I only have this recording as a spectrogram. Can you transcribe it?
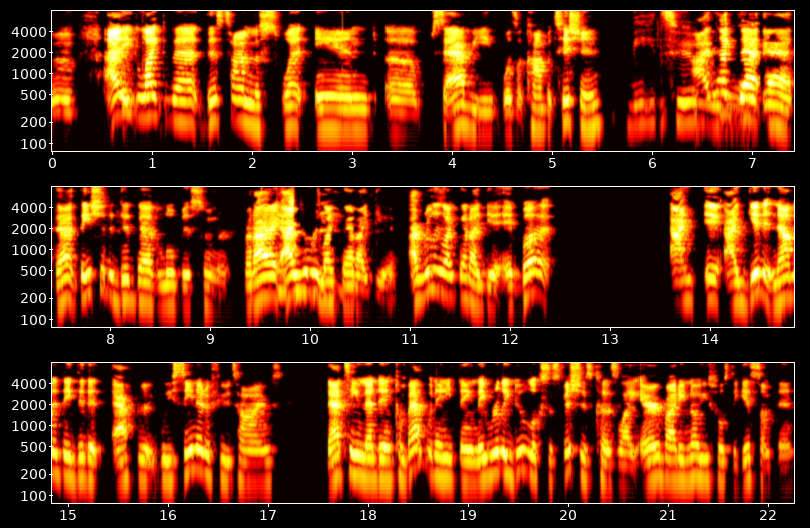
mm, I like that this time the sweat and uh savvy was a competition. Me too. I like that ad. That they should have did that a little bit sooner. But I I really like that idea. I really like that idea. And, but I it, I get it now that they did it after we've seen it a few times. That team that didn't come back with anything, they really do look suspicious because like everybody know you're supposed to get something.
